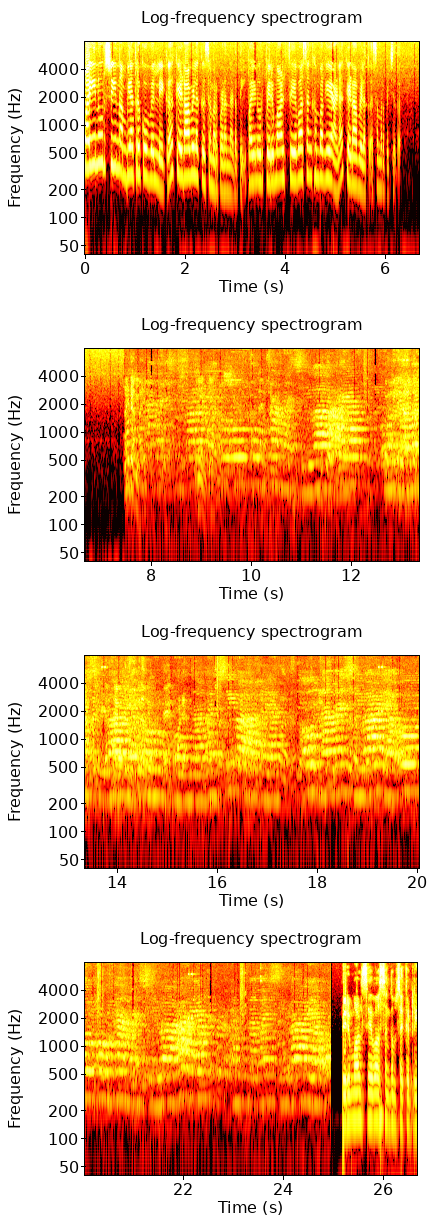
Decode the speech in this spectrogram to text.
പയ്യന്നൂർ ശ്രീ നമ്പ്യാത്ര കോവിലിലേക്ക് കെടാവിളക്ക് സമർപ്പണം നടത്തി. പയ്യന്നൂർ പെരുമാൾ സേവാ സംഘം വകയാണ് കെടാവിളക്ക് സമർപ്പിച്ചത്. പെരുമാൾ സേവാ സംഘം സെക്രട്ടറി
